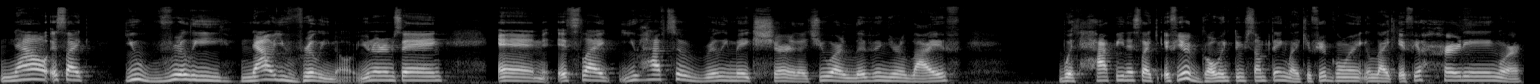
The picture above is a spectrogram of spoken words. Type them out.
now it's like you really now you really know. You know what i'm saying? And it's like you have to really make sure that you are living your life with happiness. Like if you're going through something like if you're going like if you're hurting or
